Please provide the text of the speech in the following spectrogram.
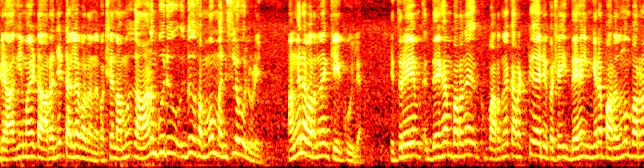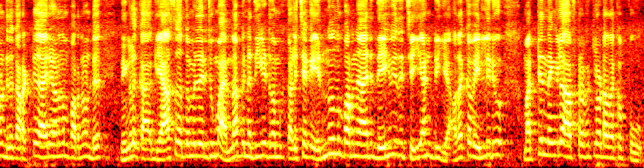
ഗ്രാഹ്യമായിട്ട് അറിഞ്ഞിട്ടല്ല പറയുന്നത്. പക്ഷേ നമുക്ക് കാണുമ്പോൾ ഒരു ഇത് സംഭവം മനസ്സിലാവില്ലൂടെ അങ്ങനെ പറഞ്ഞാൽ കേൾക്കൂല ഇത്രയും ഇദ്ദേഹം പറഞ്ഞ പറഞ്ഞ കറക്റ്റ് കാര്യം. പക്ഷേ ഇദ്ദേഹം ഇങ്ങനെ പറഞ്ഞെന്നും പറഞ്ഞുകൊണ്ട് ഇത് കറക്റ്റ് കാര്യമാണെന്നും പറഞ്ഞുകൊണ്ട് നിങ്ങൾ ഗ്യാസ് കത്തുമ്പോൾ ചുമ്മാ എന്നാൽ പിന്നെ തീയിട്ട് നമുക്ക് കളിച്ചേക്കാം എന്നൊന്നും പറഞ്ഞ് ആരും ദൈവം ഇത് ചെയ്യാണ്ടിരിക്കുക. അതൊക്കെ വലിയൊരു മറ്റെന്തെങ്കിലും ആഫ്റ്റർ എഫക്റ്റിലോട്ട് അതൊക്കെ പോകും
